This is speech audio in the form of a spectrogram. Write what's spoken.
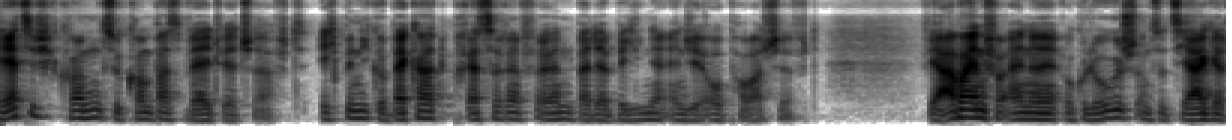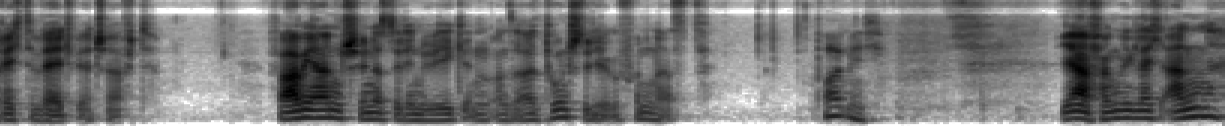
Herzlich willkommen zu Kompass Weltwirtschaft. Ich bin Nico Beckert, Pressereferent bei der Berliner NGO PowerShift. Wir arbeiten für eine ökologisch und sozial gerechte Weltwirtschaft. Fabian, schön, dass du den Weg in unser Tonstudio gefunden hast. Freut mich. Ja, fangen wir gleich an.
